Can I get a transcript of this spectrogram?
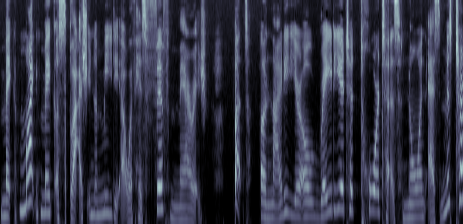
make might make a splash in the media with his fifth marriage, but a ninety-year-old radiated tortoise known as Mr.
